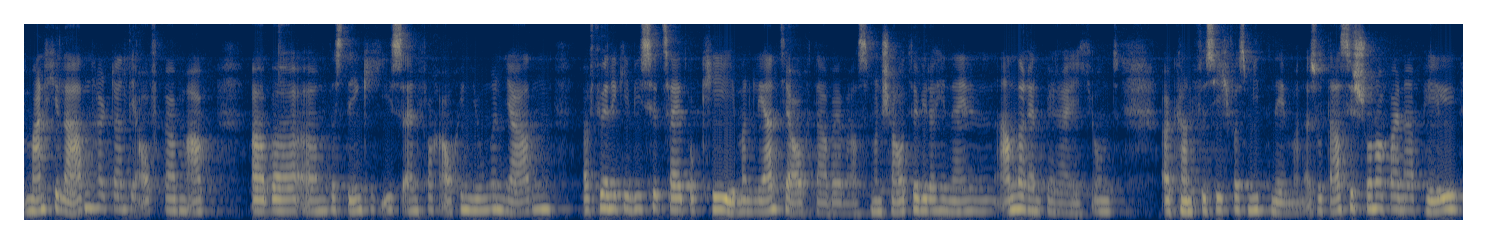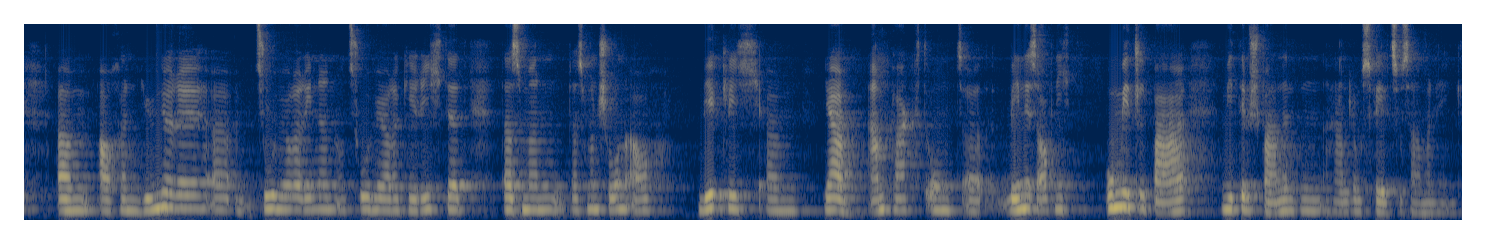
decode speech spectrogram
manche laden halt dann die Aufgaben ab, aber ähm, das, denke ich, ist einfach auch in jungen Jahren äh, für eine gewisse Zeit okay. Man lernt ja auch dabei was. Man schaut ja wieder hinein in einen anderen Bereich und äh, kann für sich was mitnehmen. Also das ist schon auch ein Appell, ähm, auch an jüngere äh, Zuhörerinnen und Zuhörer gerichtet, dass man, dass man schon auch wirklich ähm, ja, anpackt und äh, wenn es auch nicht unmittelbar mit dem spannenden Handlungsfeld zusammenhängt.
